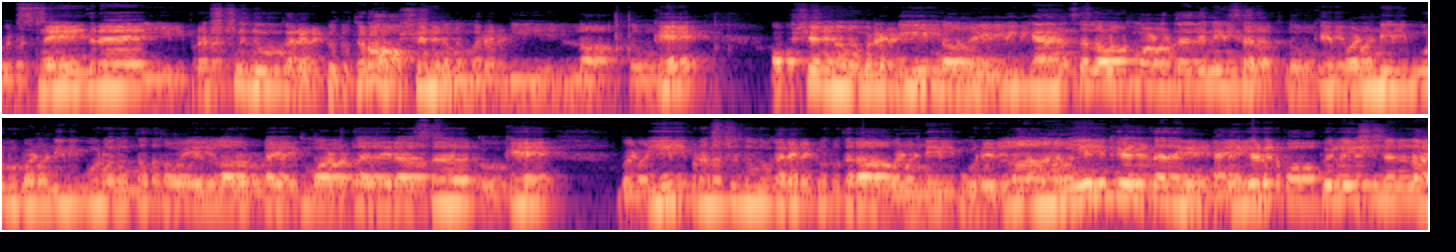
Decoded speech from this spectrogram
ಬಟ್ ಸ್ನೇಹಿತರೆ, ಈ ಪ್ರಶ್ನೆಗೂ ಕರೆಕ್ಟ್ ಉತ್ತರ ಆಪ್ಷನ್ ನಂಬರ್ ಡಿ ಇಲ್ಲ. ಓಕೆ ಆಪ್ಷನ್ ನಂಬರ್ ಡಿ ನಾನು ಇಲ್ಲಿ ಕ್ಯಾನ್ಸಲ್ ಔಟ್ ಮಾಡ್ತಾ ಇದ್ದೀನಿ ಸರ್ ಓಕೆ ಬಂಡೀಪುರ್ ಬಂಡೀಪುರ್ ಅಂತ ತಾವು ಎಲ್ಲರೂ ಟೈಪ್ ಮಾಡ್ತಾ ಇದ್ದೀರಾ ಸರ್ ಓಕೆ ಬಟ್ ಈ ಪ್ರಶ್ನೆದು ಕರೆಕ್ಟ್ ಉತ್ತರ ಬಂಡೀಪುರ್ ಇಲ್ಲ. ನಾನು ಏನ್ ಕೇಳ್ತಾ ಇದ್ದೀನಿ ಟೈಗರ್ ಪಾಪ್ಯುಲೇಷನ್ ಅಲ್ಲ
